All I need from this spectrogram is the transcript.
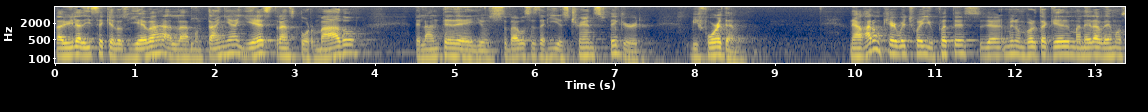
La Biblia dice que los lleva a la montaña y es transformado delante de ellos. The Bible says that He is transfigured before them. Now, I don't care which way you put this. A mí no importa qué manera vemos.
